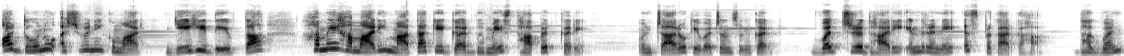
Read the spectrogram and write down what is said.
और दोनों अश्विनी कुमार, ये ही देवता, हमें हमारी माता के गर्भ में स्थापित करें। उन चारों के वचन सुनकर वज्रधारी इंद्र ने इस प्रकार कहा, भगवान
